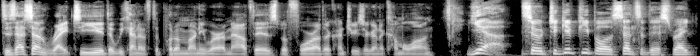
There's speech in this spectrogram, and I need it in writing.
Does that sound right to you that we kind of have to put our money where our mouth is before other countries are going to come along? Yeah. So to give people a sense of this, right?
